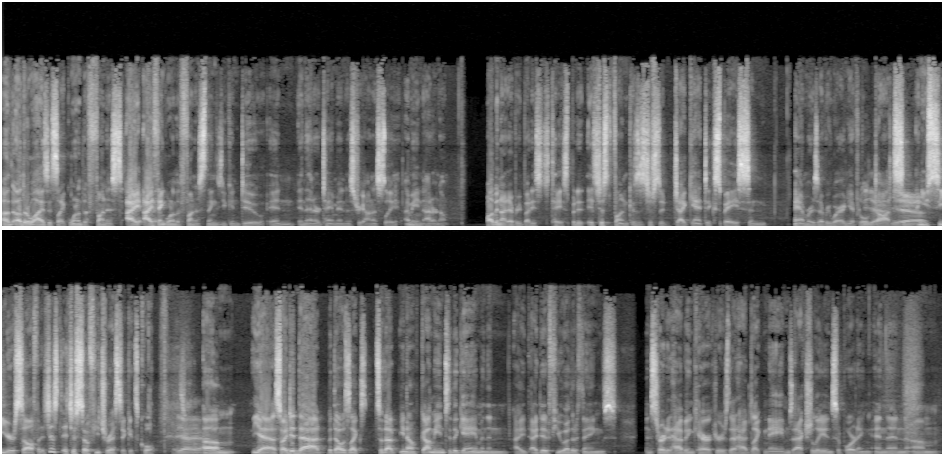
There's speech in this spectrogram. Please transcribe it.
uh, otherwise, it's like one of the funnest. I I think one of the funnest things you can do in in the entertainment industry. Honestly, I mean, I don't know probably not everybody's taste, but it, it's just fun because it's just a gigantic space and cameras everywhere, and you have little Yeah. dots, and, Yeah. and you see yourself, and it's just it's just so futuristic. It's cool. yeah, yeah. Um, yeah, so I did that, but that was like so that you know got me into the game, and then I I did a few other things and started having characters that had like names actually in supporting, and then. Um,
